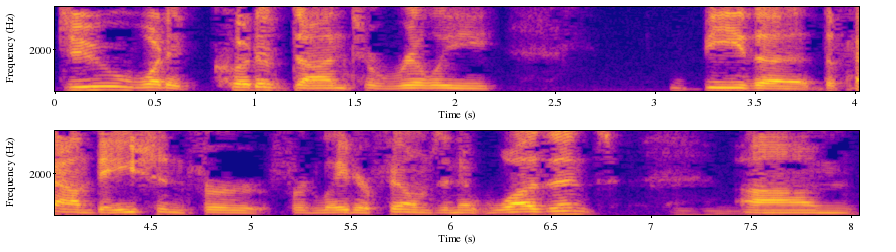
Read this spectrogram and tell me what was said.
do what it could have done to really be the, the foundation for, for later films? And it wasn't. Um,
